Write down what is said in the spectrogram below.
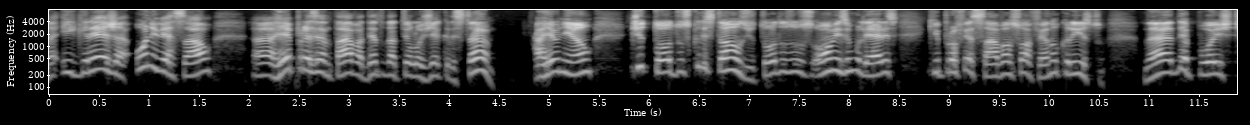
né, Igreja Universal uh, representava dentro da teologia cristã a reunião de todos os cristãos, de todos os homens e mulheres que professavam a sua fé no Cristo. Né? Depois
